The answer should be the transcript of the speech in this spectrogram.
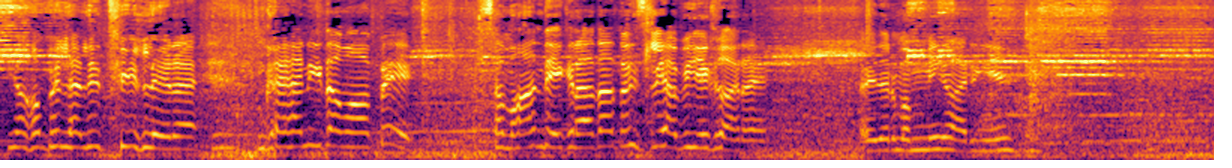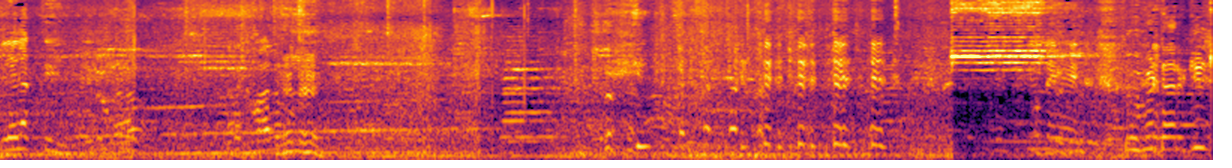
यहाँ पे ललित फील ले रहा है। गया नहीं था वहाँ पे। सामान देख रहा था तो इसलिए अभी ये खा रहा है। इधर मम्मी खा रही है। ये लगती है। तू भी टर्किश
